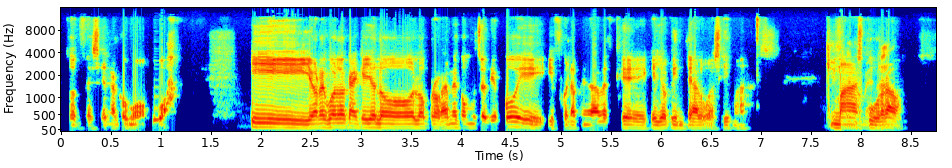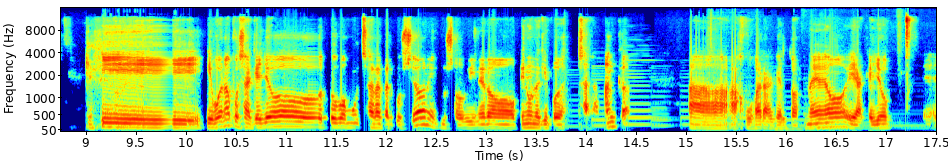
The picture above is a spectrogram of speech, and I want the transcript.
Entonces era como, ¡guau! Y yo recuerdo que aquello lo, lo programé con mucho tiempo y, fue la primera vez que, que, yo pinté algo así más, más currado. Y, y, bueno, pues aquello tuvo mucha repercusión, incluso vinieron, vino un equipo de Salamanca a, a jugar aquel torneo y aquello eh,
